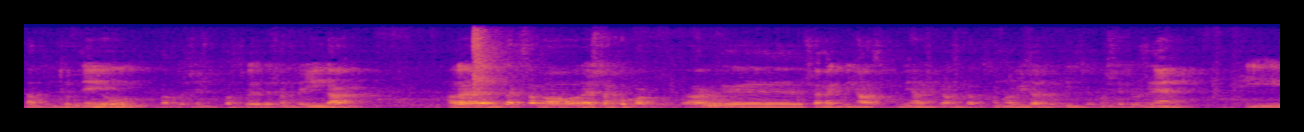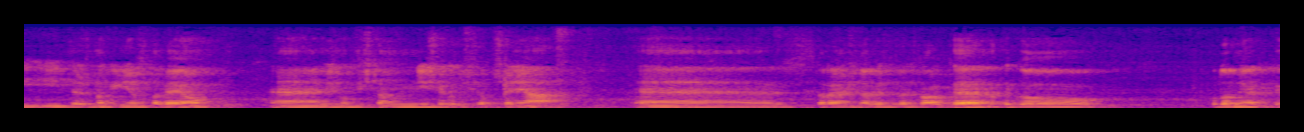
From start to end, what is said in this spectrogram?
na tym turnieju, bardzo ciężko pracuje też na treningach. Ale tak samo reszta chłopaków, tak? Yy, Przemek Michalski, Michał Śpiączka to są nowi zawodnicy w naszej drużynie i, i też nogi nie odstawiają, e, mimo gdzieś tam mniejszego doświadczenia. E, starają się nawiązywać walkę, dlatego podobnie jak e,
